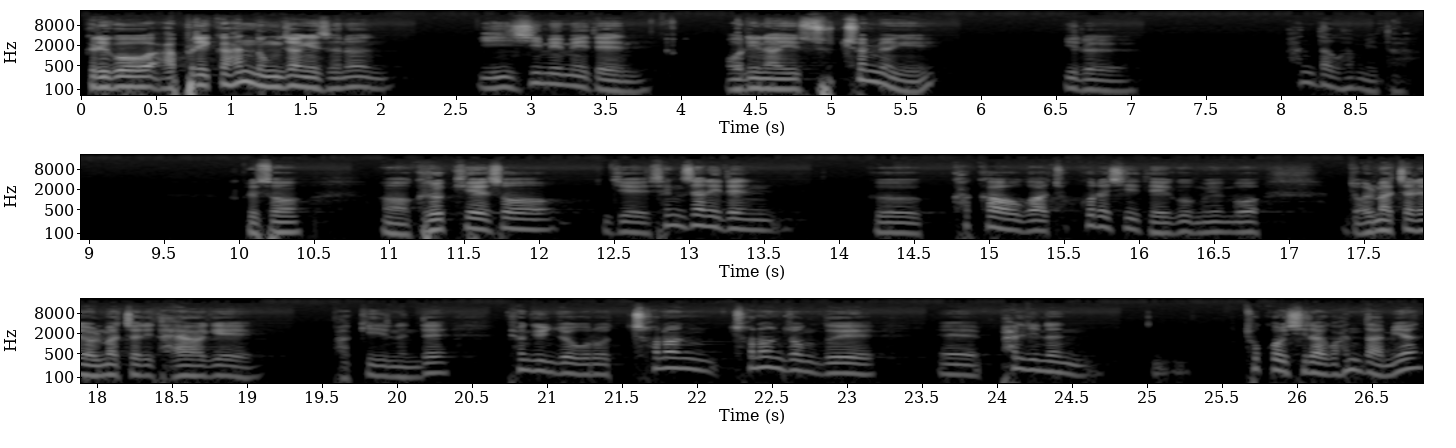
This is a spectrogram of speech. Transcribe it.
그리고 아프리카 한 농장에서는 인신매매 된 어린아이 수천 명이 일을 한다고 합니다. 그래서 어, 그렇게 해서 이제 생산이 된 그 카카오가 초콜릿이 되고 뭐 이제 얼마짜리 얼마짜리 다양하게 바뀌는데 평균적으로 천원천 원 정도에 에 팔리는 초콜릿이라고 한다면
